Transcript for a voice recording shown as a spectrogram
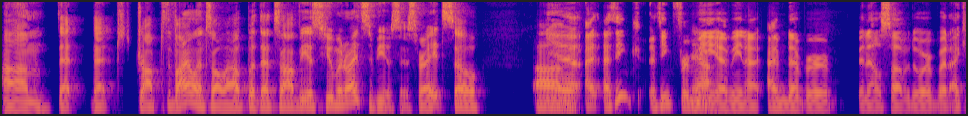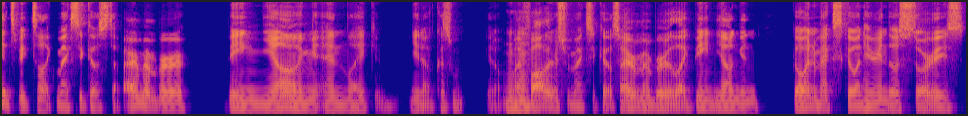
Um, that that dropped the violence all out, but that's obvious human rights abuses, right? So, um, yeah, I, I, think I think for yeah. me, I mean, I, I've never been El Salvador, but I can speak to like Mexico stuff. I remember being young and like you know because you know mm-hmm. my father's from Mexico, so I remember like being young and going to Mexico and hearing those stories.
